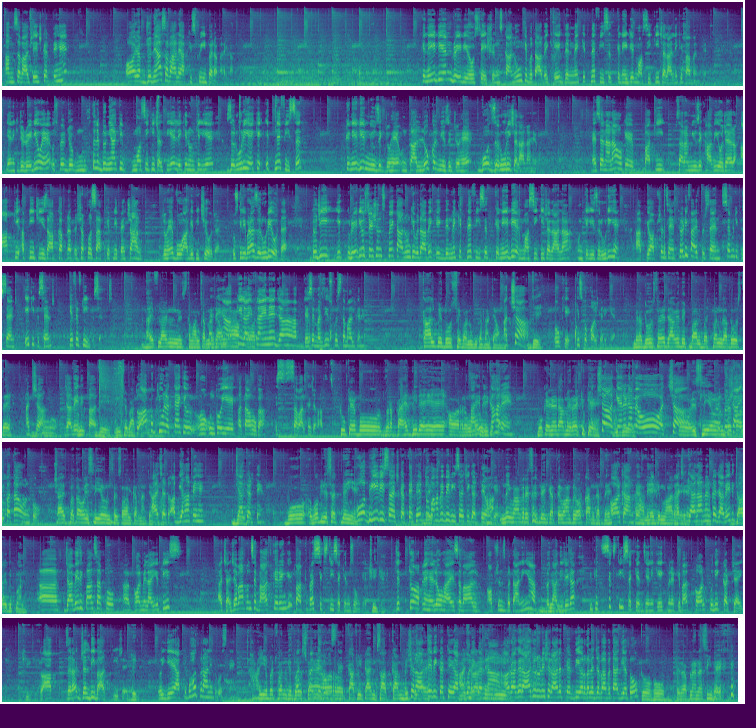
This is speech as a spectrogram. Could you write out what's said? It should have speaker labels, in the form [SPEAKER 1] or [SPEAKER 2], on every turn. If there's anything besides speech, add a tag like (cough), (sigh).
[SPEAKER 1] हम सवाल चेंज करते हैं और अब जो नया सवाल है आपकी स्क्रीन पर अब आएगा। कनेडियन रेडियो स्टेशंस कानून के मुताबिक एक दिन में कितने फ़ीसद कनेडियन मौसीकी चलाने के पाबंद है? यानी कि जो रेडियो है, उस पर जो मुख्तलिफ़ दुनिया की मौसीकी चलती है, लेकिन उनके लिए ज़रूरी है कि इतने फ़ीसद कनेडियन म्यूज़िक जो है, उनका लोकल म्यूज़िक जो है, वो ज़रूरी चलाना है। ऐसा ना ना हो कि बाकी सारा म्यूज़िक हावी हो जाए और आपकी अपनी चीज़ आपका अपना तशख़स आपकी अपनी पहचान जो है वो आगे पीछे हो जाए। तो उसके लिए बड़ा ज़रूरी होता है। तो जी ये रेडियो स्टेशन पे कानून के मुताबिक एक दिन में कितने फ़ीसद कनेडियन मौसीकी चलाना उनके लिए ज़रूरी है? आपके ऑप्शन हैं thirty five percent seventy percent eighty percent या फिफ्टीन परसेंट
[SPEAKER 2] लाइफ लाइन इस्तेमाल करना चाहूँगा
[SPEAKER 1] आपकी लाइफ लाइन है जहाँ आप जैसे मर्ज़ी उसको इस्तेमाल करें।
[SPEAKER 2] काल पे दोस्त से मालूम करना चाहूँगा।
[SPEAKER 1] अच्छा?
[SPEAKER 2] जी।
[SPEAKER 1] ओके किसको कॉल करेंगे?
[SPEAKER 2] मेरा दोस्त है जावेद इकबाल बचपन का दोस्त है।
[SPEAKER 1] अच्छा जावेद इकबाल।
[SPEAKER 2] जी उनसे बात
[SPEAKER 1] तो आपको क्यों लगता है कि उनको ये पता होगा इस सवाल का जवाब?
[SPEAKER 2] क्योंकि वो जरा बाहर भी रहे हैं और
[SPEAKER 1] कहाँ रहे हैं?
[SPEAKER 2] वो कनाडा में रह चुके हैं।
[SPEAKER 1] अच्छा कनाडा में ओ अच्छा।
[SPEAKER 2] तो इसलिए मैं
[SPEAKER 1] तो शायद पता हो उनको।
[SPEAKER 2] शायद पता हो इसलिए उनसे सवाल करना चाहता
[SPEAKER 1] अच्छा तो अब यहाँ पे हैं? क्या करते हैं?
[SPEAKER 2] वो वो भी रिसर्च में ही है।
[SPEAKER 1] वो भी रिसर्च करते हैं फिर तो वहाँ पे भी रिसर्च ही करते होंगे।
[SPEAKER 2] हाँ, नहीं वहाँ पे रिसर्च नहीं करते वहाँ पे और काम करते हैं।
[SPEAKER 1] और काम करते हाँ, हैं।
[SPEAKER 2] लेकिन वहाँ
[SPEAKER 1] अच्छा क्या नाम है उनका? जावेद
[SPEAKER 2] जावेद इकबाल।
[SPEAKER 1] जावेद इकबाल साहब को कॉल मिलाइए प्लीज़ अच्छा जब आप उनसे बात करेंगे तो आपके पास 60 सेकंड्स होंगे।
[SPEAKER 2] ठीक है।
[SPEAKER 1] जित जो आपने हेलो हाय सवाल ऑप्शंस बतानी है आप बता दीजिएगा क्योंकि 60 सेकंड्स यानी कि एक मिनट के बाद कॉल खुद ही कट जाएगी।
[SPEAKER 2] ठीक है।
[SPEAKER 1] तो आप जरा जल्दी बात कीजिए। तो ये आपके बहुत पुराने दोस्त हैं।
[SPEAKER 2] हाँ ये बचपन के दोस्त हैं के दोस्त और हैं। काफ़ी टाइम साथ काम भी
[SPEAKER 1] शरारतें भी इकट्ठे आप हाँ, लोगों ने करना। और अगर आज उन्होंने शरारत कर दी और गलत जवाब बता दिया तो?
[SPEAKER 2] तो वो फिर अपना नसीब है।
